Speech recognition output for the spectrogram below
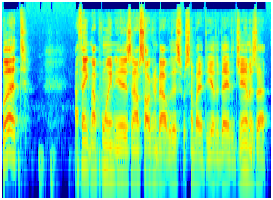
but I think my point is, and I was talking about with this with somebody the other day at the gym, is that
